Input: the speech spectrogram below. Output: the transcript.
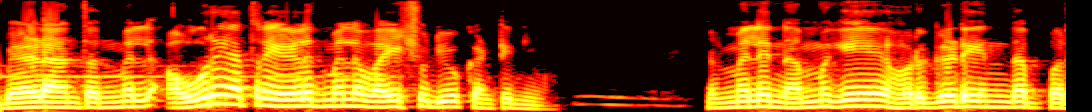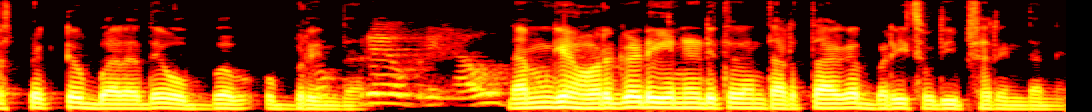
ಬೇಡ ಅಂತಂದ್ಮೇಲೆ ಅವರೇ ಆ ಥರ ಹೇಳಿದ್ಮೇಲೆ ವೈ ಶುಡ್ ಯು ಕಂಟಿನ್ಯೂ ಆಮೇಲೆ ನಮಗೆ ಹೊರಗಡೆಯಿಂದ ಪರ್ಸ್ಪೆಕ್ಟಿವ್ ಬರೋದೇ ಒಬ್ಬ ಒಬ್ಬರಿಂದ ನಮಗೆ ಹೊರಗಡೆ ಏನು ನಡೀತದೆ ಅಂತ ಅರ್ಥ ಆಗೋದು ಬರೀ ಸುದೀಪ್ ಸರ್ ಇಂದಾನೆ.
